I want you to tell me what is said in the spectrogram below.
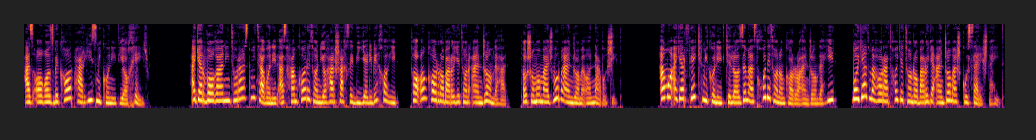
از آغاز به کار پرهیز می کنید یا خیر. اگر واقعا اینطور است می توانید از همکارتان یا هر شخص دیگری بخواهید تا آن کار را برایتان انجام دهد تا شما مجبور به انجام آن نباشید. اما اگر فکر می کنید که لازم است خودتان آن کار را انجام دهید، باید مهارت‌هایتان را برای انجامش گسترش دهید.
